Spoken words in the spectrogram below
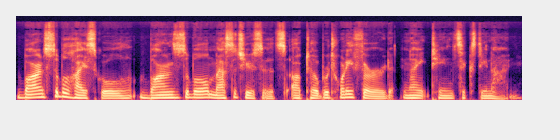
Barnstable High School, Barnstable, Massachusetts, October 23, 1969.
